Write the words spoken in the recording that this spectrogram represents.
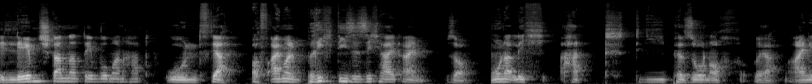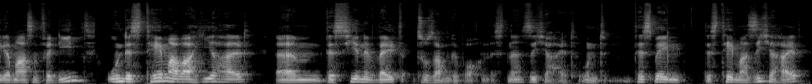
den Lebensstandard, den wo man hat. Und ja, auf einmal bricht diese Sicherheit ein. So, monatlich hat die Person auch ja, einigermaßen verdient. Und das Thema war hier halt, ähm, dass hier eine Welt zusammengebrochen ist, ne? Sicherheit. Und deswegen das Thema Sicherheit.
